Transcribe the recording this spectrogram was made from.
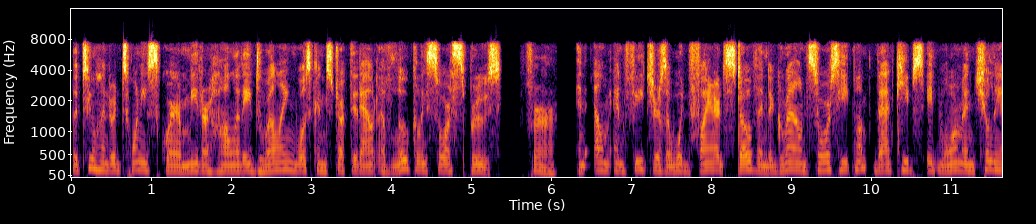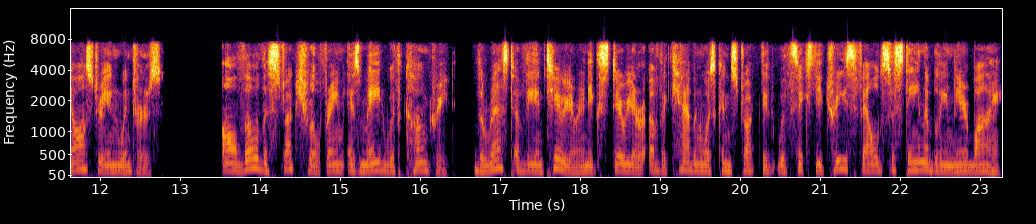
the 220 square meter holiday dwelling was constructed out of locally sourced spruce, fir, and elm and features a wood-fired stove and a ground-source heat pump that keeps it warm in chilly Austrian winters. Although the structural frame is made with concrete, the rest of the interior and exterior of the cabin was constructed with 60 trees felled sustainably nearby.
